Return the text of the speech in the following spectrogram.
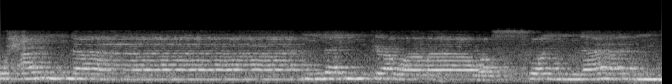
أوحينا إليك وما وصينا به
